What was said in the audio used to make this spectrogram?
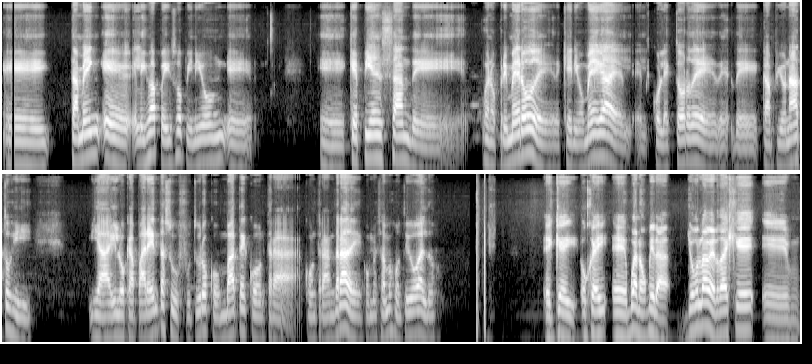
Eh, también eh, iba a pedir su opinión. Eh, eh, qué piensan de, bueno, primero de, Kenny Omega, el, colector de, campeonatos y, y, ahí lo que aparenta su futuro combate contra, contra Andrade. Comenzamos contigo, Aldo. Ok, ok. Eh, bueno, mira, yo la verdad es que em,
